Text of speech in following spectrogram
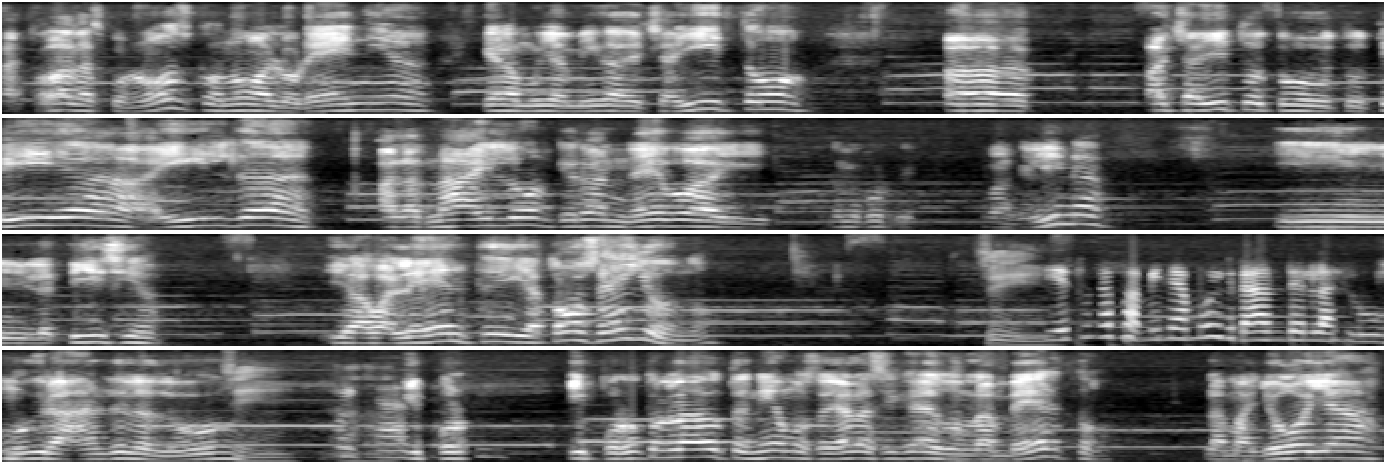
a todas las conozco, ¿no? A Loreña, que era muy amiga de Chayito, a, Chayito, tu, tu, tía, a Hilda, a las Nylon, que eran Eva y, no me acuerdo, Evangelina, y Leticia, y a Valente, y a todos ellos, ¿no? Sí. Y es una familia muy grande, las Luz. Muy grande, las Luz. Sí. y, por, y por otro lado teníamos allá las hijas de don Lamberto la Mayoya,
